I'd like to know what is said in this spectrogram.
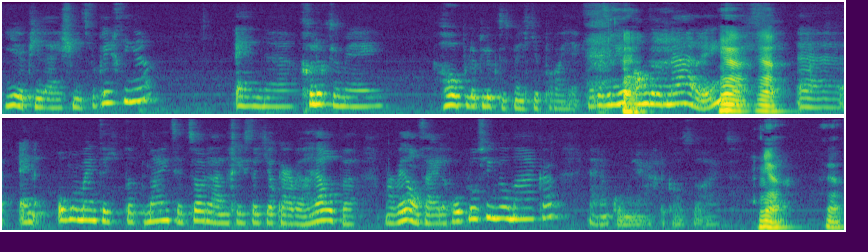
hier heb je een lijstje met verplichtingen en eh geluk ermee, hopelijk lukt het met je project. Dat is een heel andere benadering. Ja, ja. Eh, en op het moment dat, je, dat de mindset zodanig is dat je elkaar wil helpen, maar wel een veilige oplossing wil maken, ja, dan kom je er eigenlijk altijd wel uit. Ja, ja.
